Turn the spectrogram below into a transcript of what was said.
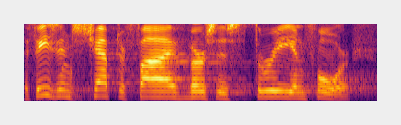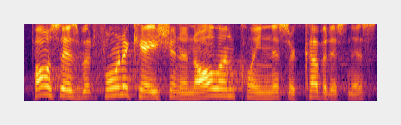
Ephesians chapter 5, verses 3 and 4. Paul says, But fornication and all uncleanness or covetousness,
